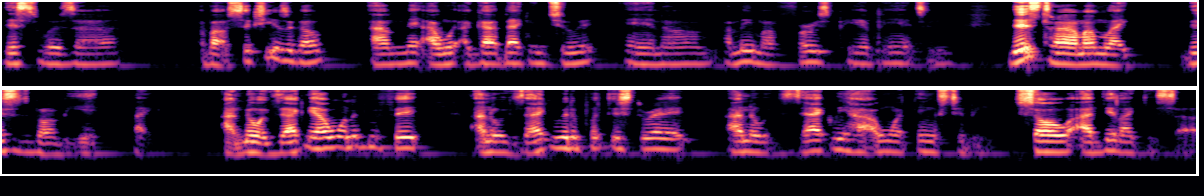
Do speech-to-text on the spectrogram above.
This was uh about six years ago. I met, I, went, I got back into it and um, I made my first pair of pants. And this time I'm like, this is gonna be it. Like, I know exactly how I want it to fit. I know exactly where to put this thread. I know exactly how I want things to be. So I did like this uh,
